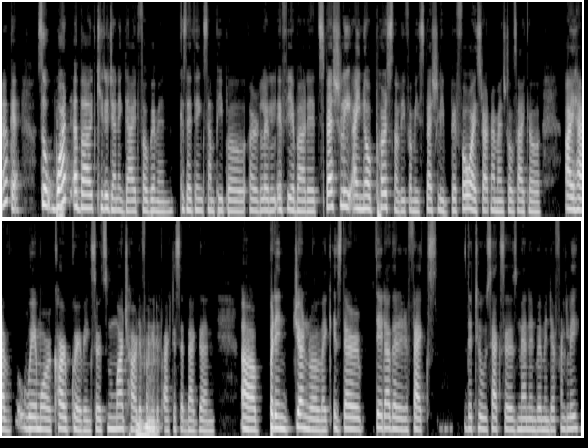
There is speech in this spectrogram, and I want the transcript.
Okay. So what about ketogenic diet for women? Because I think some people are a little iffy about it. Especially I know personally for me, especially before I start my menstrual cycle, I have way more carb cravings. So it's much harder mm-hmm. for me to mm-hmm. practice it back then. Uh, but in general, like, is there data that it affects the two sexes, men and women, differently?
